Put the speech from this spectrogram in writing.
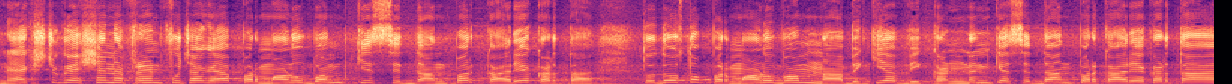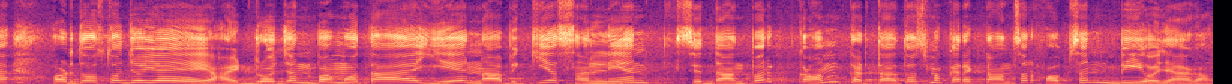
नेक्स्ट क्वेश्चन है फ्रेंड पूछा गया, परमाणु बम किस सिद्धांत पर कार्य करता है? तो दोस्तों, परमाणु बम नाभिकीय विखंडन के सिद्धांत पर कार्य करता है। और दोस्तों, जो ये हाइड्रोजन बम होता है, ये नाभिकीय संलयन सिद्धांत पर काम करता है। तो इसमें करेक्ट आंसर ऑप्शन बी हो जाएगा।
